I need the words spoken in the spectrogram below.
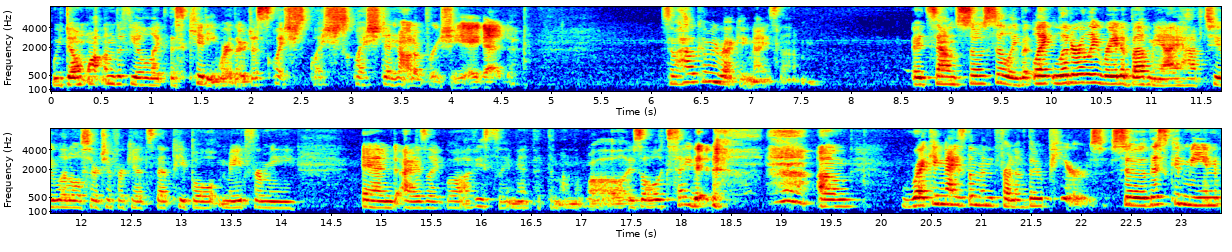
We don't want them to feel like this kitty where they're just squished, squished, squished and not appreciated. So, how can we recognize them? It sounds so silly, but like literally right above me, I have two little certificates that people made for me. And I was like, well, obviously, I'm going to put them on the wall. I was all excited. um, recognize them in front of their peers. So this could mean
